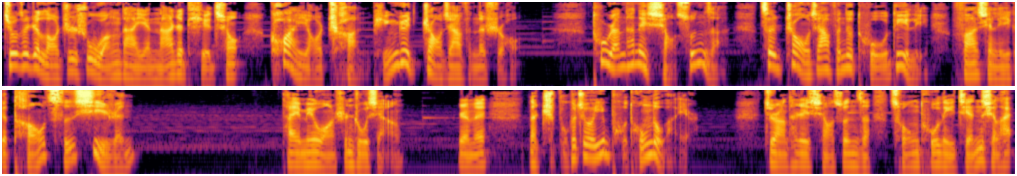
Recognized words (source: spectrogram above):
就在这老支书王大爷拿着铁锹快要铲平这赵家坟的时候，突然他那小孙子在赵家坟的土地里发现了一个陶瓷细人。他也没有往深处想，认为那只不过就一普通的玩意儿。就让他这小孙子从土里捡起来，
